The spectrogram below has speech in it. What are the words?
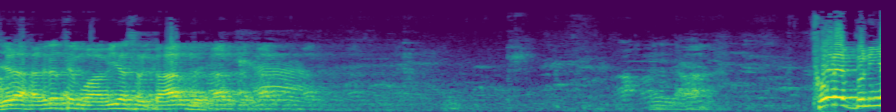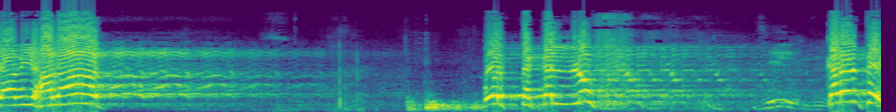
جڑا حضرت معاویہ سرکار دے۔ تھوڑے دنیاوی حالات اور تکلف کرتے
